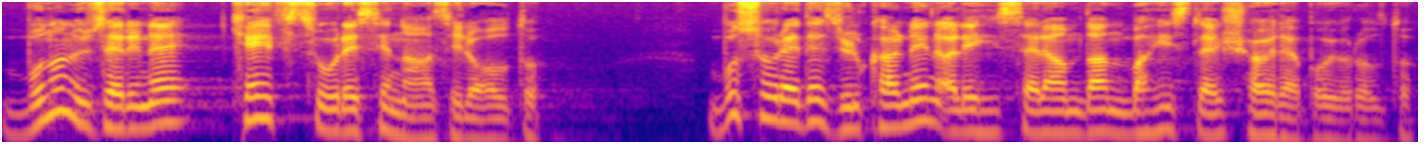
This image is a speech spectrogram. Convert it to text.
Bunun üzerine Kehf suresi nazil oldu. Bu surede Zülkarneyn aleyhisselamdan bahisle şöyle buyuruldu.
